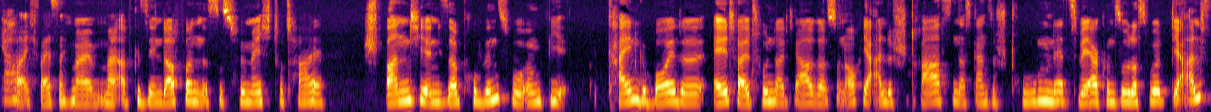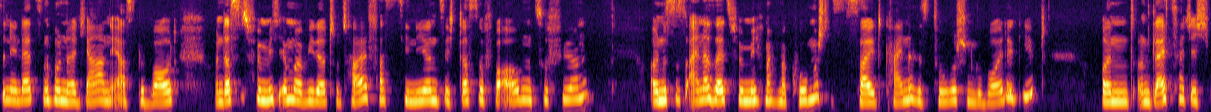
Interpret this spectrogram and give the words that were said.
ja, ich weiß nicht mal, mal abgesehen davon ist es für mich total spannend hier in dieser Provinz, wo irgendwie kein Gebäude älter als 100 Jahre ist und auch ja alle Straßen, das ganze Stromnetzwerk und so, das wird ja alles in den letzten 100 Jahren erst gebaut. Und das ist für mich immer wieder total faszinierend, sich das so vor Augen zu führen. Und es ist einerseits für mich manchmal komisch, dass es halt keine historischen Gebäude gibt. Und, und gleichzeitig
